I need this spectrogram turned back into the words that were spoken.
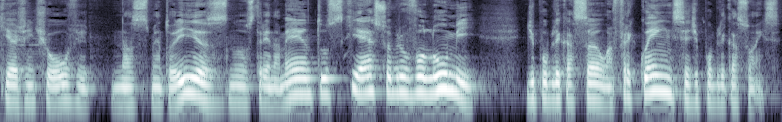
que a gente ouve nas mentorias, nos treinamentos, que é sobre o volume de publicação, a frequência de publicações.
